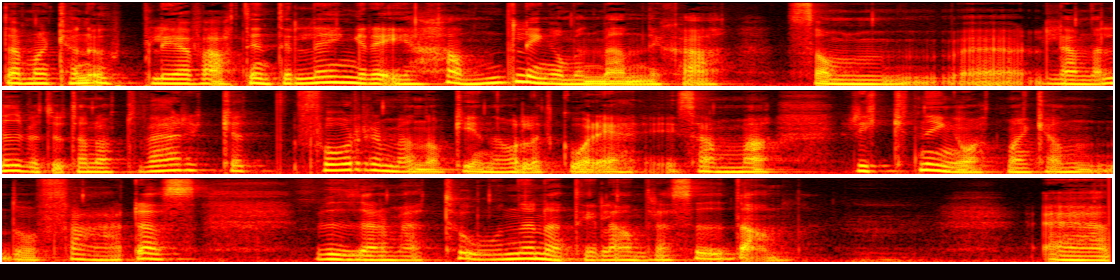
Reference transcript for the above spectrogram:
där man kan uppleva att det inte längre är handling om en människa som eh, lämnar livet utan att verket, formen och innehållet går i, i, samma riktning och att man kan då färdas via de här tonerna till andra sidan. Eh,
